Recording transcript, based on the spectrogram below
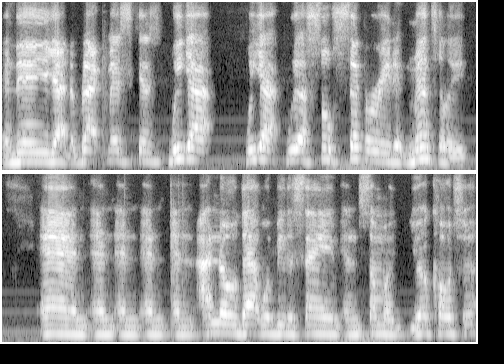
and then you got the black Mexicans. We got, we got, we are so separated mentally, and and and and and I know that would be the same in some of your culture,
